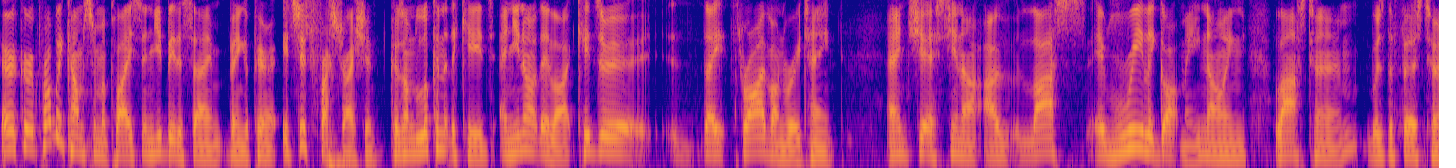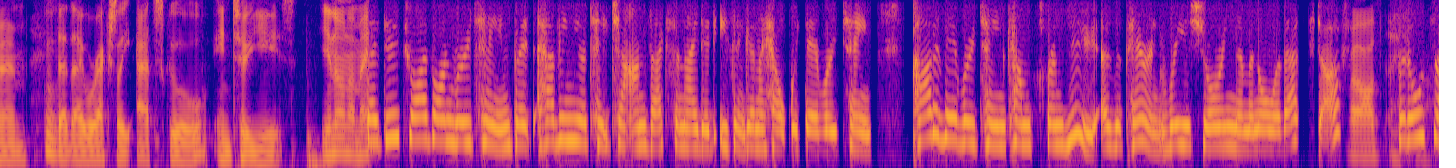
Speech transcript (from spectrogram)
Erica, it probably comes from a place, and you'd be the same being a parent. It's just frustration because I'm looking at the kids, and you know what they're like. Kids are they thrive on routine, and just you know, I last it really got me knowing last term was the first term mm. that they were actually at school in two years. You know what I mean? They do thrive on routine, but having your teacher unvaccinated isn't going to help with their routine. Part of their routine comes from you as a parent, reassuring them and all of that stuff. Oh, But also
